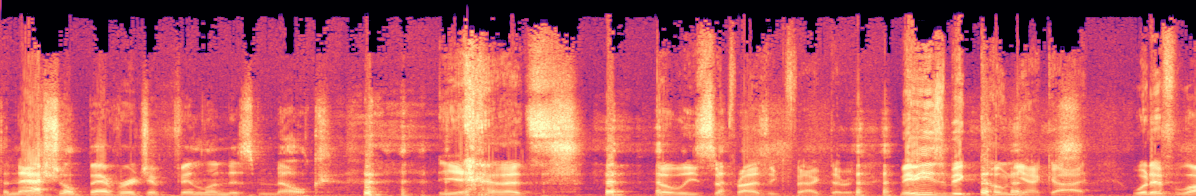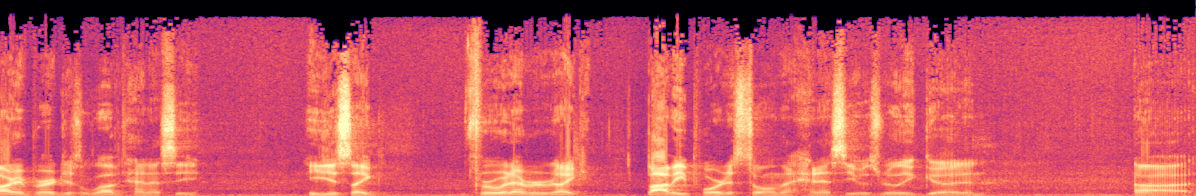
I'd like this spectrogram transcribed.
The national beverage of Finland is milk. Yeah, that's the least surprising fact ever. Maybe he's a big cognac guy. What if Larry Bird just loved Hennessy? He just like, for whatever, like Bobby Portis told him that Hennessy was really good and uh,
